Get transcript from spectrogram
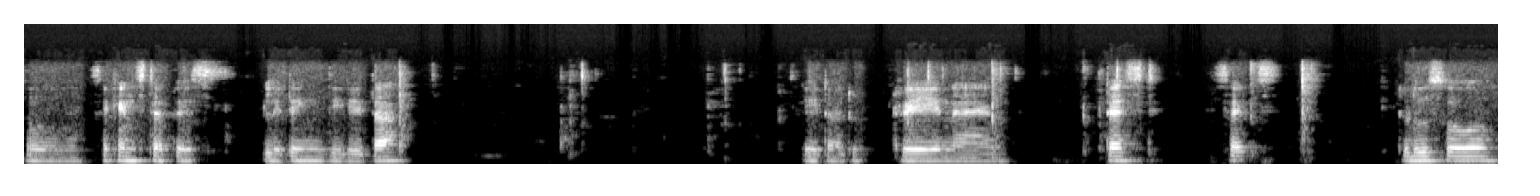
So second step is splitting the data data to train and test sets. To do so,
